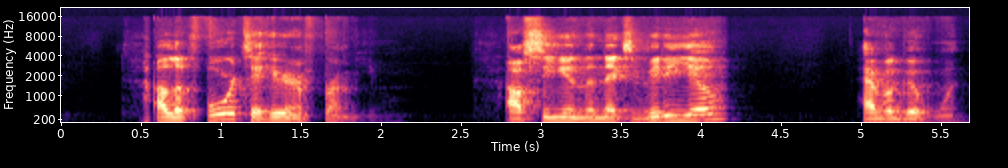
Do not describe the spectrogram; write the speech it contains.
I look forward to hearing from you. I'll see you in the next video. Have a good one.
